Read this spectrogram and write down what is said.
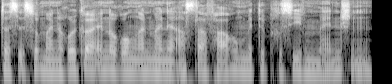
das ist so meine Rückerinnerung an meine erste Erfahrung mit depressiven Menschen.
